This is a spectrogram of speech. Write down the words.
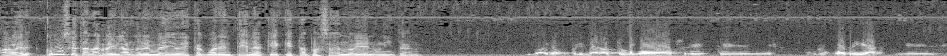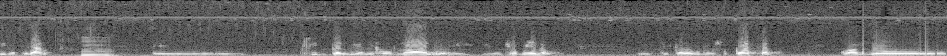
A ver, ¿cómo se están arreglando en el medio de esta cuarentena? ¿Qué, qué está pasando hoy en Unitán? Bueno, primero estuvimos este, unos cuatro días eh, sin operar, mm. eh, sin pérdida de jornal, ni, mucho menos, este, cada uno en su casa. Cuando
